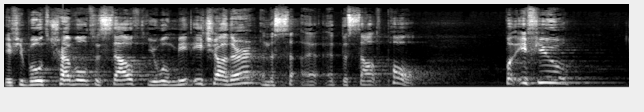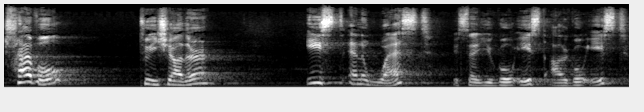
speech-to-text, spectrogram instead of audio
If you both travel to south, you will meet each other the, uh, at the South Pole. But if you travel to each other east and west, you say you go east, I'll go east,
